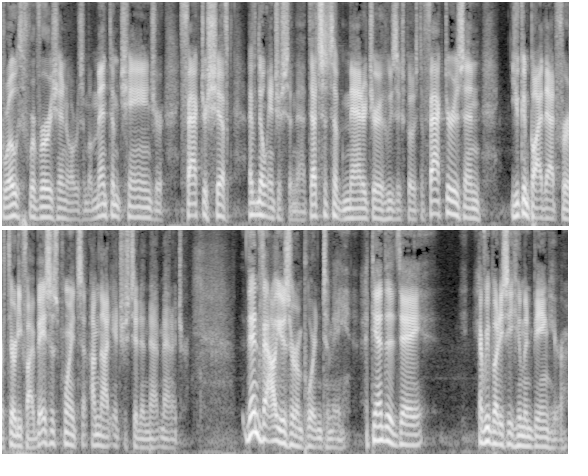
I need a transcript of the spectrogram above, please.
growth reversion or was a momentum change or factor shift. I have no interest in that. That's just a manager who's exposed to factors, and you can buy that for 35 basis points, and I'm not interested in that manager. Then values are important to me. At the end of the day, everybody's a human being here.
